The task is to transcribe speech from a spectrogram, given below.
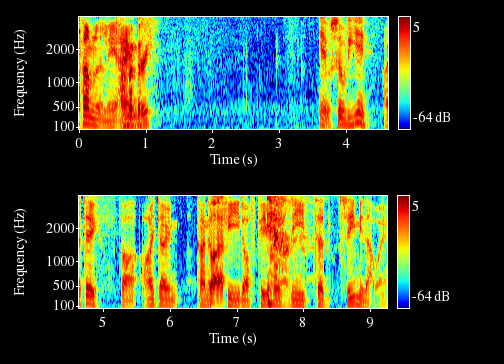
permanently I angry. f- Yeah, well, so do you. I do, but I don't kind of But- feed off people's need to see me that way.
